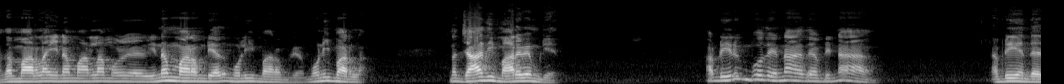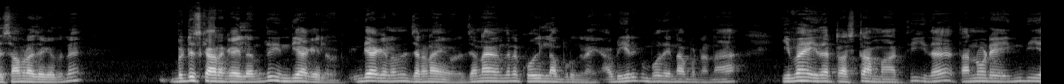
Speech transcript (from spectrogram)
மதம் மாறலாம் இனம் மாறலாம் மொழி இனம் மாற முடியாது மொழி மாற முடியாது. மொழி மாறலாம். ஆனால் ஜாதி மாறவே முடியாது. அப்படி இருக்கும்போது என்ன ஆகுது அப்படின்னா அப்படியே இந்த சாம்ராஜ்யத்துன்னு பிரிட்டிஷ்காரன் கையிலேருந்து இந்தியா கையில் வருது. இந்தியா கையிலேருந்து ஜனநாயகம் வருது. ஜனநாயகம் வந்து கோயிலெலாம் பிடுங்குறாங்க. அப்படி இருக்கும்போது என்ன பண்ணுறான்னா இவன் இதை ட்ரஸ்ட்டாக மாற்றி இதை தன்னுடைய இந்திய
